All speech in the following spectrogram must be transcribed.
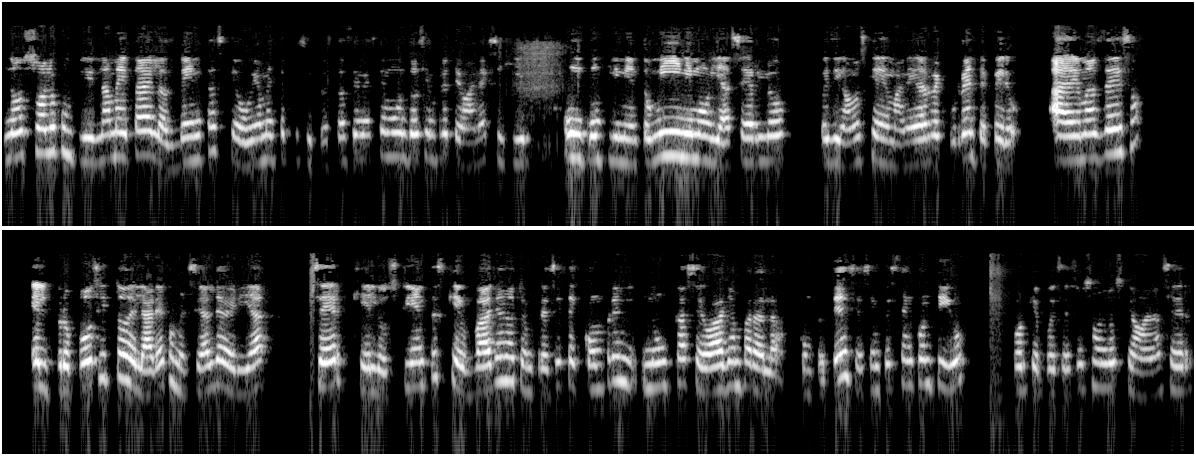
No solo cumplir la meta de las ventas, que obviamente pues si tú estás en este mundo siempre te van a exigir un cumplimiento mínimo y hacerlo pues digamos que de manera recurrente, pero además de eso, el propósito del área comercial debería ser que los clientes que vayan a tu empresa y te compren nunca se vayan para la competencia, siempre estén contigo, porque pues esos son los que van a hacer,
